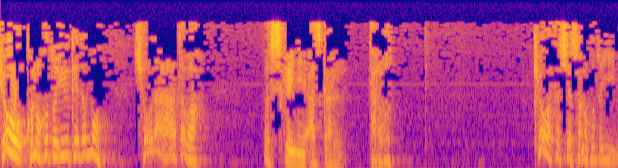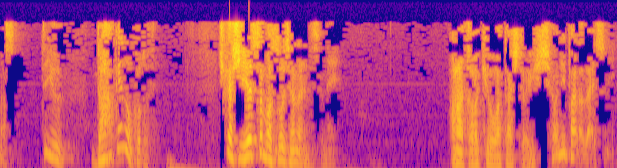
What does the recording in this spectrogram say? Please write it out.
今日このことを言うけども、将来あなたは救いに預かるだろう。今日私はそのことを言いますっていうだけのことで。しかしイエス様はそうじゃないんですよね。あなたは今日私と一緒にパラダイスに。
